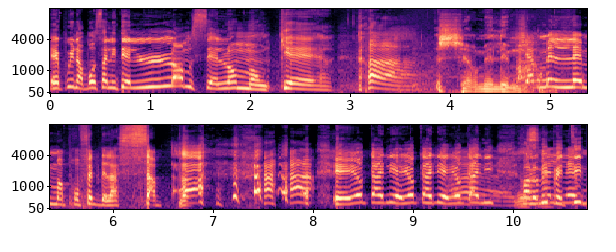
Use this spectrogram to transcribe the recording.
et puis nabosani te l'homme c'est l'homme mon cœur ah. germain lema germain lema prophète de la sap ah. eyokani eyokani eyokani ah, balobi petite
